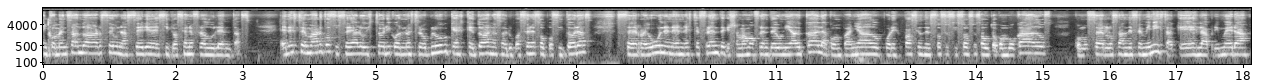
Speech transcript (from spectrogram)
y comenzando a darse una serie de situaciones fraudulentas. En este marco sucede algo histórico en nuestro club, que es que todas las agrupaciones opositoras se reúnen en este frente que llamamos Frente de Unidad CAL, acompañado por espacios de socios y socios autoconvocados, como ser los Andes Feministas, que es la primera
